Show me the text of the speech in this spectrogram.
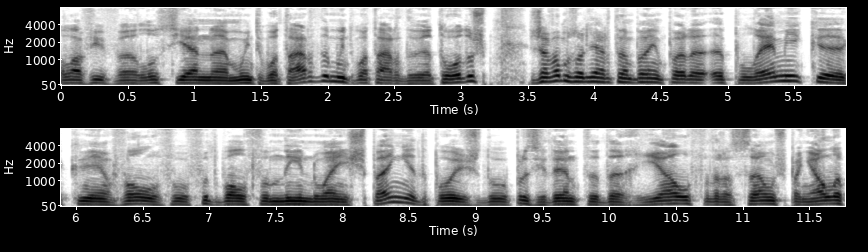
Olá, viva Luciana, muito boa tarde, muito boa tarde a todos. Já vamos olhar também para a polémica que envolve o futebol feminino em Espanha, depois do presidente da Real Federação Espanhola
